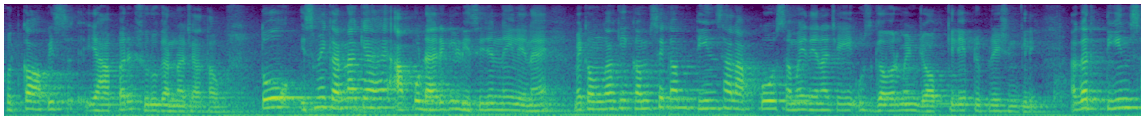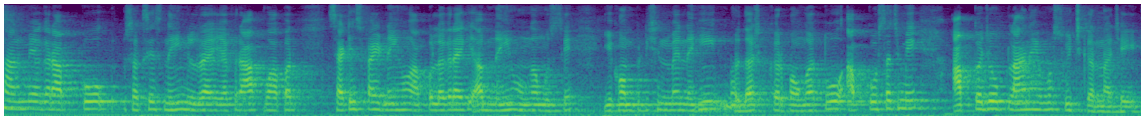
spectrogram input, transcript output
खुद का ऑफ़िस यहाँ पर शुरू करना चाहता हूँ। तो इसमें करना क्या है? आपको डायरेक्टली डिसीज़न नहीं लेना है। मैं कहूँगा कि कम से कम तीन साल आपको समय देना चाहिए उस गवर्नमेंट जॉब के लिए प्रिपरेशन के लिए। अगर तीन साल में अगर आपको सक्सेस नहीं मिल रहा है, या फिर आप वहाँ पर सेटिस्फाइड नहीं हो, आपको लग रहा है कि अब नहीं होगा मुझसे, ये कॉम्पिटिशन में नहीं बर्दाश्त कर पाऊँगा तो आपको सच में आपका जो प्लान है वो स्विच करना चाहिए।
